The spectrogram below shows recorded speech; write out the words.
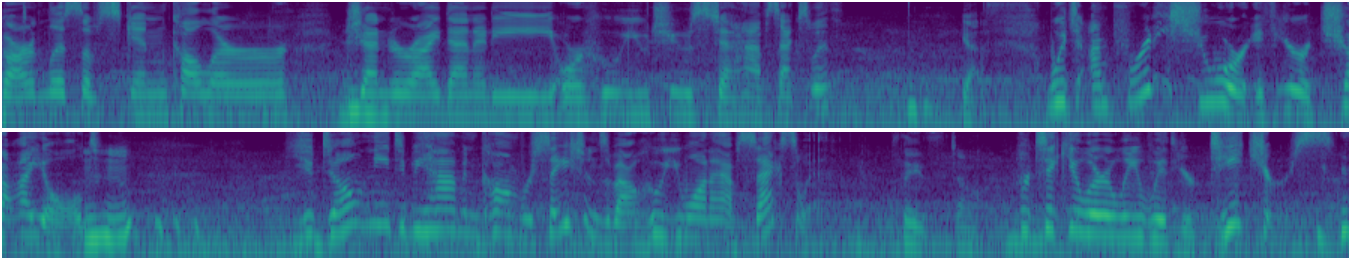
regardless of skin color, mm-hmm. gender identity, or who you choose to have sex with? yes Which I'm pretty sure if you're a child, mm-hmm. you don't need to be having conversations about who you want to have sex with, please don't particularly with your teachers.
